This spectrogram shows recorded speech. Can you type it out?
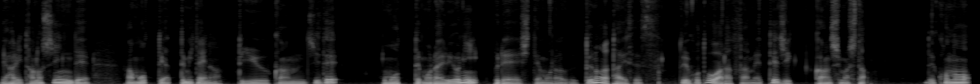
やはり楽しんであもっとやってみたいなっていう感じで思ってもらえるようにプレイしてもらうというのが大切ということを改めて実感しました。でこの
